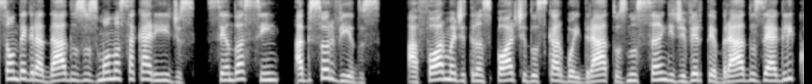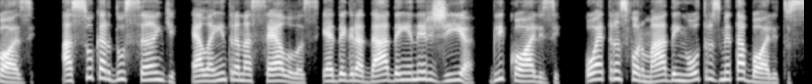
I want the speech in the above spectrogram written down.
são degradados os monossacarídeos, sendo assim, absorvidos. A forma de transporte dos carboidratos no sangue de vertebrados é a glicose. Açúcar do sangue, ela entra nas células e é degradada em energia, glicólise, ou é transformada em outros metabólitos.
